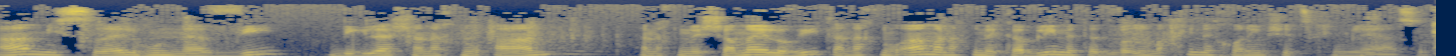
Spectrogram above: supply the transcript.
עם ישראל הוא נביא בגלל שאנחנו עם, אנחנו נשמה אלוהית, אנחנו עם, אנחנו מקבלים את הדברים הכי נכונים שצריכים להיעשות.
